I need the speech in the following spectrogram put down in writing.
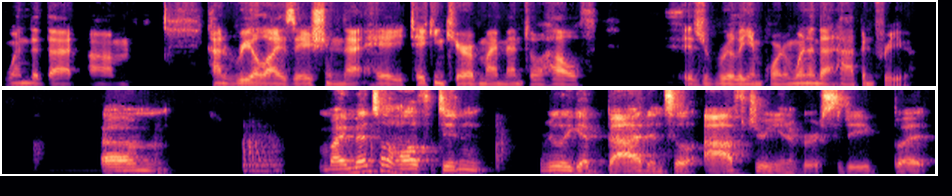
when did that um kind of realization that hey taking care of my mental health is really important when did that happen for you um my mental health didn't really get bad until after university, but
